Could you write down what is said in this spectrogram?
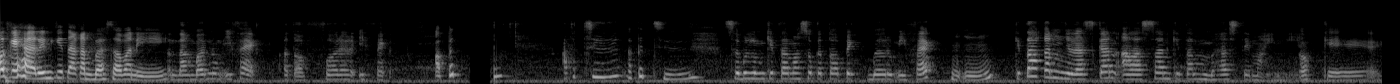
Oke hari ini kita akan bahas apa nih? Tentang Barnum Effect Atau Forer Effect Apa? Tuh? Apa tuh? Sebelum kita masuk ke topik Barnum Effect Mm-mm. Kita akan menjelaskan alasan kita membahas tema ini Oke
